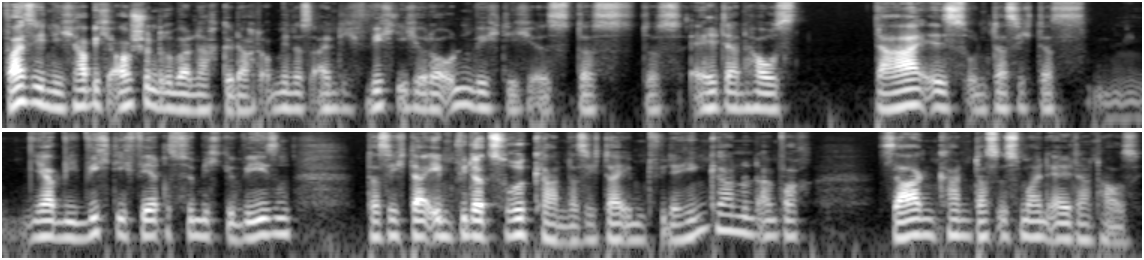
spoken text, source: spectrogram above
Weiß ich nicht, habe ich auch schon drüber nachgedacht, ob mir das eigentlich wichtig oder unwichtig ist, dass das Elternhaus da ist und dass ich das, ja, wie wichtig wäre es für mich gewesen, dass ich da eben wieder zurück kann, dass ich da eben wieder hin kann und einfach sagen kann, das ist mein Elternhaus.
